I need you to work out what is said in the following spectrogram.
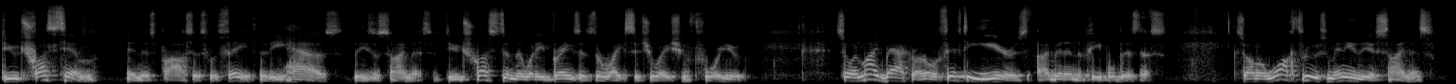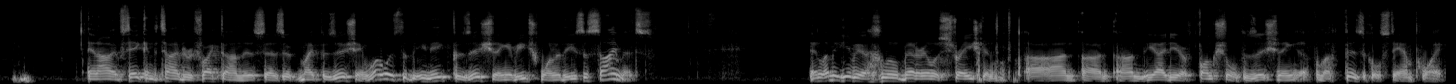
Do you trust him in this process with faith that he has these assignments? Do you trust him that what he brings is the right situation for you? So, in my background, over 50 years, I've been in the people business. So, I'm going to walk through many of the assignments. And I've taken the time to reflect on this as my positioning. What was the unique positioning of each one of these assignments? And let me give you a little better illustration uh, on, on, on the idea of functional positioning from a physical standpoint.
